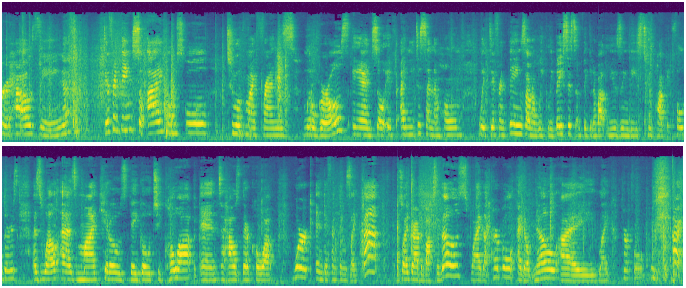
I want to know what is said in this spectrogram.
For housing different things. So I homeschool two of my friends' little girls. And so if I need to send them home with different things on a weekly basis, I'm thinking about using these two pocket folders as well as my kiddos. They go to co-op and to house their co-op work and different things like that. So I grabbed a box of those. Why I got purple, I don't know. I like purple. All right,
